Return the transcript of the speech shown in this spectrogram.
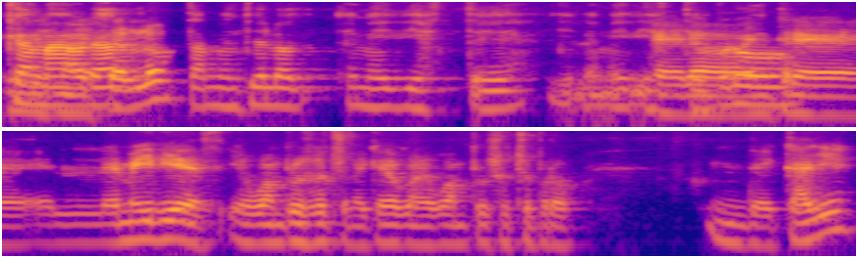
que además ahora también tiene los MI10T y el MI10T pero Pro. entre el Mi 10 y el OnePlus 8 me quedo con el OnePlus 8 Pro de calle.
